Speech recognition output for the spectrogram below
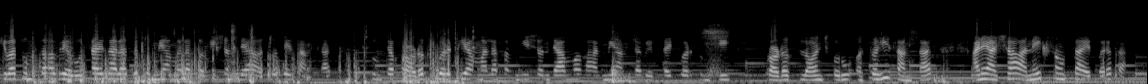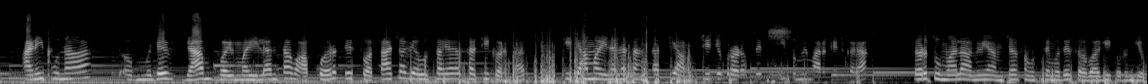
किंवा तुमचा व्यवसाय झाला तर तुम्ही आम्हाला कमिशन द्या असं ते सांगतात. तुमच्या प्रॉडक्टवरती आम्हाला कमिशन द्या मग आम्ही आमच्या वेबसाईटवर तुमची प्रॉडक्ट लॉन्च करू असंही सांगतात. आणि अशा अनेक संस्था आहेत बरं का. आणि पुन्हा म्हणजे या बै- महिलांचा वापर ते स्वतःच्या व्यवसायासाठी करतात की त्या महिलांना सांगतात की आमची जी प्रॉडक्ट आहेत ती तुम्ही मार्केट करा तर तुम्हाला आम्ही आमच्या संस्थेमध्ये सहभागी करून घेऊ.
